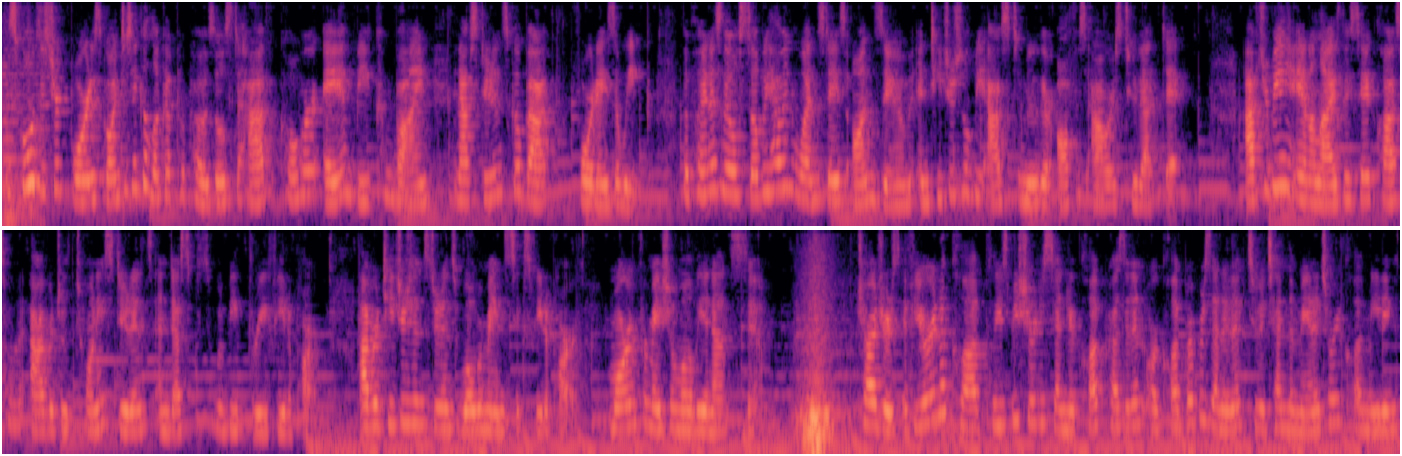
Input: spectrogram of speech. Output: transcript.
The school district board is going to take a look at proposals to have cohort A and B combine and have students go back four days a week. The plan is they will still be having Wednesdays on Zoom, and teachers will be asked to move their office hours to that day. After being analyzed, they say a class would average with 20 students and desks would be 3 feet apart. However, teachers and students will remain 6 feet apart. More information will be announced soon. Chargers, if you're in a club, please be sure to send your club president or club representative to attend the mandatory club meeting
